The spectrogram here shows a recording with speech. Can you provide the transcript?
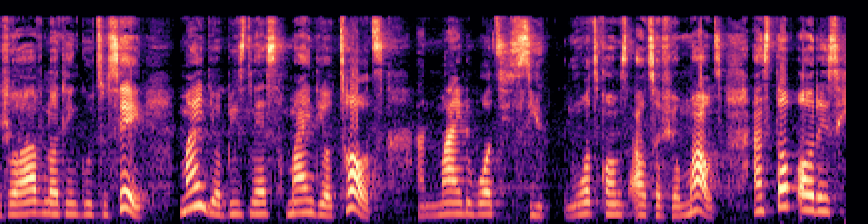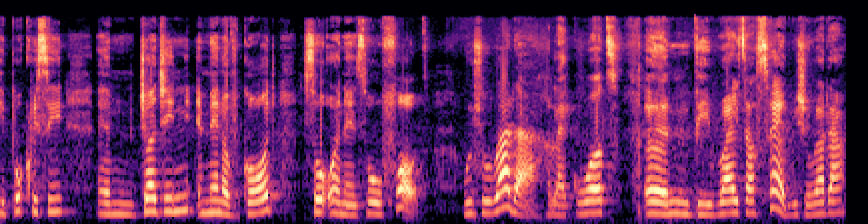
if you have nothing good to say mind your business mind your thoughts and mind what you what comes out of your mouth. And stop all this hypocrisy um judging men of god so on and so forth. We should rather like what um the writer said we should rather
